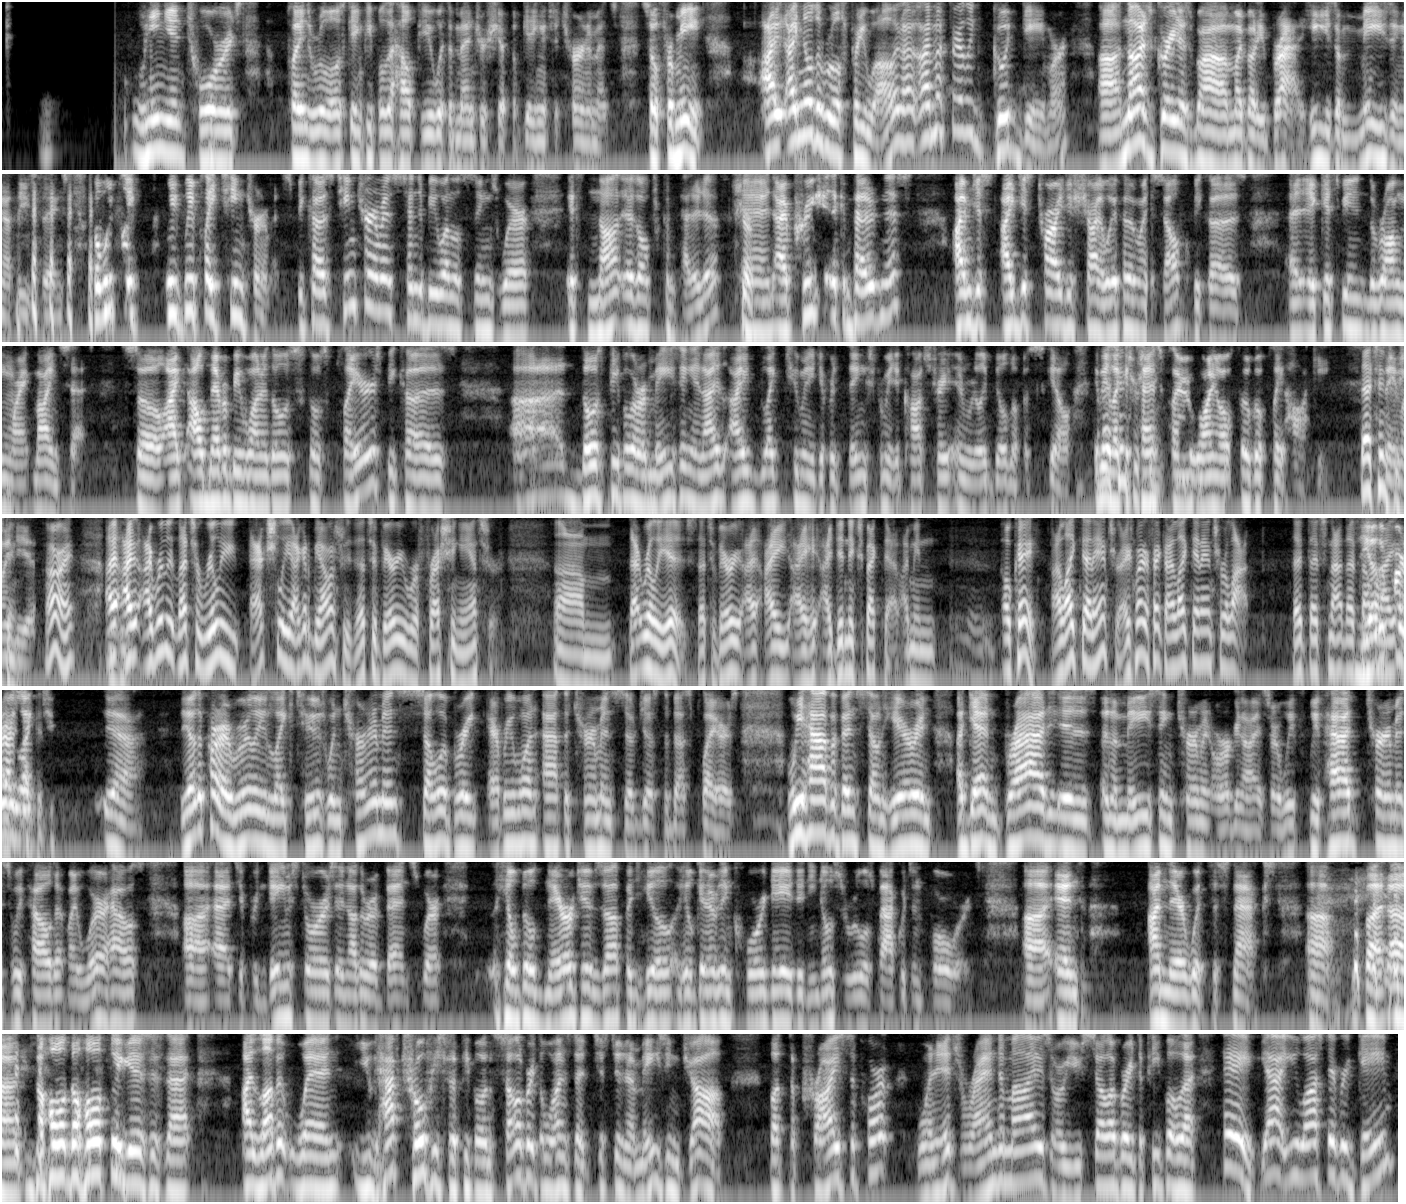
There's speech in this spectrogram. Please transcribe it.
lenient towards playing the rules, getting people to help you with the mentorship of getting into tournaments. So for me, I, I know the rules pretty well, and I, am a fairly good gamer. Uh, not as great as uh, my buddy Brad. He's amazing at these things. but we play we, we play team tournaments because team tournaments tend to be one of those things where it's not as ultra competitive. Sure. And I appreciate the competitiveness. I'm just I just try to shy away from it myself because uh, it gets me in the wrong mindset. So I, I'll never be one of those those players because uh, those people are amazing, and I, I like too many different things for me to concentrate and really build up a skill. I mean, like a tennis player wanting to also go play hockey. That's Same interesting. Idea. All right. mm-hmm. I, I really that's a really actually I got to be honest with you. That's a very refreshing answer. Um, that really is. That's a very I, I I didn't expect that. I mean, okay, I like that answer. As a matter of fact, I like that answer a lot. That that's not that's the not other part I, I like. To, yeah, the other part I really like too is when tournaments celebrate everyone at the tournaments of just the best players. We have events down here, and again, Brad is an amazing tournament organizer. We've we've had tournaments we've held at my warehouse, uh, at different game stores, and other events where he'll build narratives up and he'll he'll get everything coordinated. And He knows the rules backwards and forwards, uh, and I'm there with the snacks. Uh, but uh, the whole the whole thing is is that I love it when you have trophies for the people and celebrate the ones that just did an amazing job. But the prize support, when it's randomized or you celebrate the people that, hey, yeah, you lost every game,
